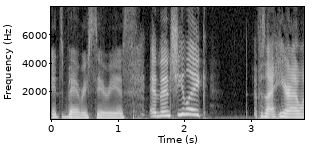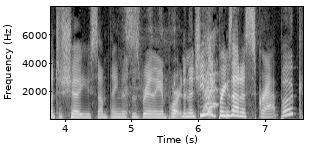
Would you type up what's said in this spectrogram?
It's very serious. and then she like. Was like, here, I want to show you something. This is really important. And then she like brings out a scrapbook.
